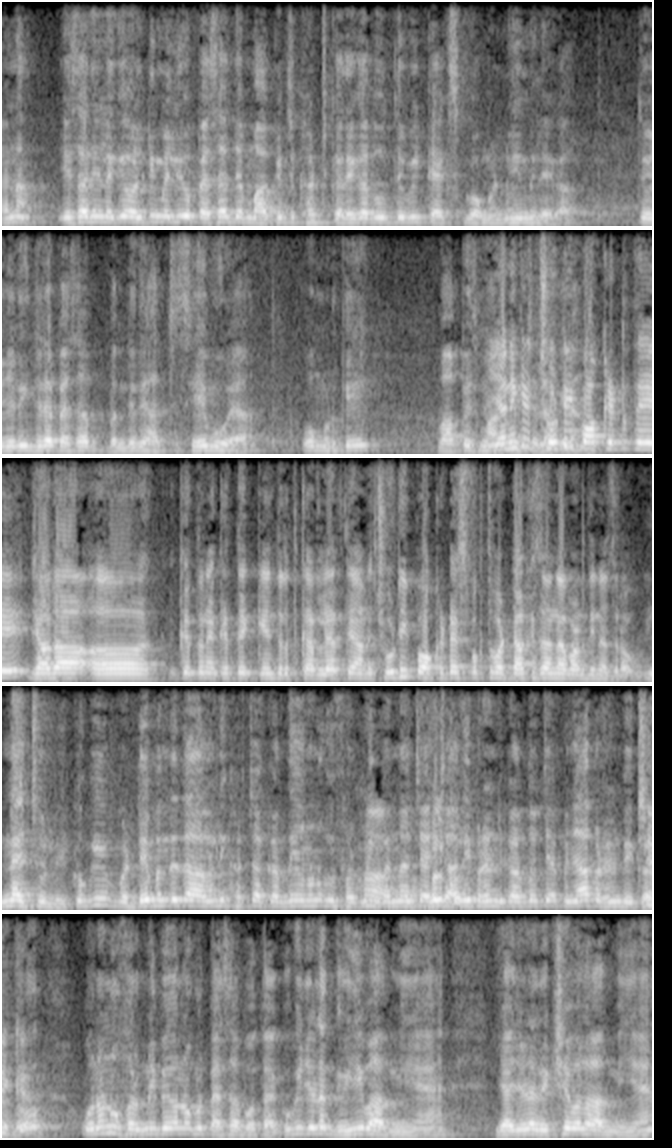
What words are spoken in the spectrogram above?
ਹੈ ਨਾ? ਇਹ ਸਾਰੀ ਲੈ ਕੇ ਅਲਟੀਮੇਟਲੀ ਉਹ ਪੈਸਾ ਜਦ ਮਾਰਕੀਟ 'ਚ ਖਰਚ ਕਰੇਗਾ ਤਾਂ ਉੱਤੇ ਵੀ ਟੈਕਸ ਗਵਰਨਮੈਂਟ ਨੂੰ ਹੀ ਮਿਲੇਗਾ। ਤੇ ਉਹ ਜਿਹੜੀ ਜਿਹੜਾ ਪੈਸਾ ਬੰਦੇ ਦੇ ਹੱਥ 'ਚ ਸੇਵ ਹੋਇਆ ਉਹ ਮੁੜ ਕੇ ਵਾਪਸ ਯਾਨੀ ਮਾਰਕੀਟ ਕਿ 'ਚ ਚਲਾ ਛੋਟੀ। ਪਾਕਟ ਤੇ ਜ਼ਿਆਦਾ ਅਹ, ਕਿਤੇ ਕੇਂਦਰਿਤ ਕਰ ਲਿਆ ਧਿਆਨ ਛੋਟੀ ਪਾਕਟ ਇਸ ਵਕਤ ਵੱਡਾ ਖਜ਼ਾਨਾ ਬਣਦੀ ਨਜ਼ਰ ਆਊਗੀ ਨੈਚੁਰਲੀ ਕਿਉਂਕਿ ਵੱਡੇ ਬੰਦੇ ਤਾਂ ਆਲਰੇਡੀ ਖਰਚਾ ਕਰਦੇ ਉਹਨਾਂ ਨੂੰ ਕੋਈ ਫ਼ਰਕ ਨਹੀਂ ਪੈਂਦਾ ਚਾਹੇ ਬਿਲਕੁਲ। 40% ਕਰ ਦੋ ਚਾਹੇ 50% ਵੀ ਕਰ। ਦੋ ਉਹਨਾਂ ਨੂੰ ਫ਼ਰਕ ਨਹੀਂ ਪਿਆ ਉਹਨਾਂ ਕੋਲ ਪੈਸਾ ਬਹੁਤ ਹੈ ਕਿਉਂਕਿ ਜਿਹੜਾ ਗਰੀਬ ਆਦਮੀ ਹੈ ਜਾਂ ਜਿਹੜਾ ਰਿਕਸ਼ੇ ਵਾਲਾ ਆਦਮੀ ਹੈ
